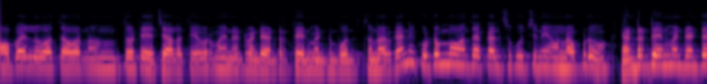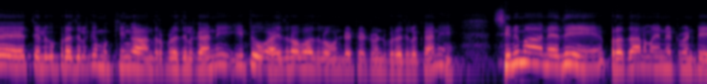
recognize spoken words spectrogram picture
మొబైల్ వాతావరణంతో చాలా తీవ్రమైనటువంటి ఎంటర్టైన్మెంట్ని పొందుతున్నారు. కానీ కుటుంబం అంతా కలిసి కూర్చుని ఉన్నప్పుడు ఎంటర్టైన్మెంట్ అంటే తెలుగు ప్రజలకి ముఖ్యంగా ఆంధ్ర ప్రజలు కానీ ఇటు హైదరాబాద్లో ఉండేటటువంటి ప్రజలు కానీ సినిమా అనేది ప్రధానమైనటువంటి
